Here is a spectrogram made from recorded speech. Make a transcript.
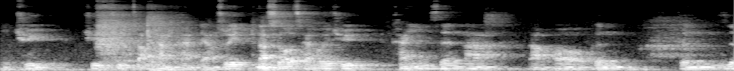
你去去去找看看这样，所以那时候才会去看医生啊，然后跟跟热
